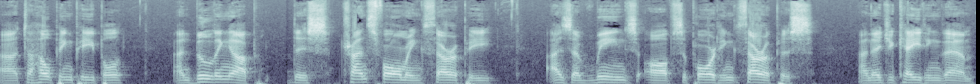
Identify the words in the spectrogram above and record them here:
uh, to helping people and building up this transforming therapy as a means of supporting therapists and educating them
